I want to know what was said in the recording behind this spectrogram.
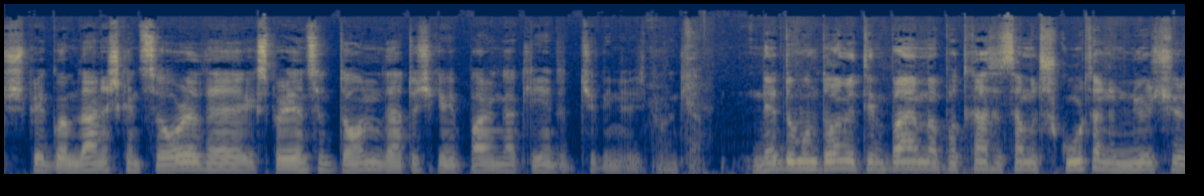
shpjegojmë dhëna shkencore dhe eksperiencën tonë dhe ato që kemi parë nga klientët që vinë në Ritmo Club. Ne do mundohemi t'i mbajmë podcastet sa më të shkurtra në mënyrë që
